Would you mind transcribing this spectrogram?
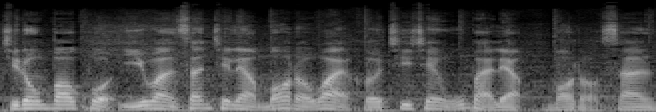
其中包括一万三千辆 Model Y 和七千五百辆 Model 3。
